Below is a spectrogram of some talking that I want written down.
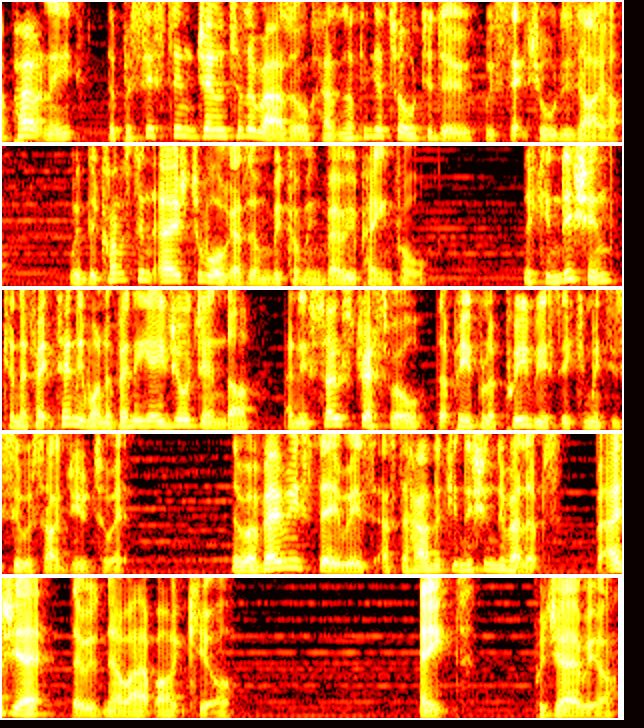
Apparently, the persistent genital arousal has nothing at all to do with sexual desire, with the constant urge to orgasm becoming very painful. The condition can affect anyone of any age or gender and is so stressful that people have previously committed suicide due to it. There are various theories as to how the condition develops, but as yet there is no outright cure. 8. Progeria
